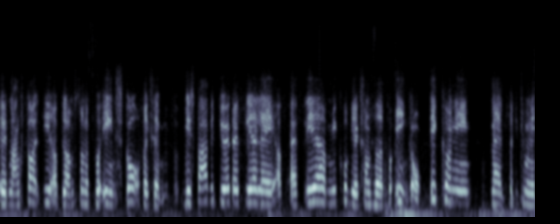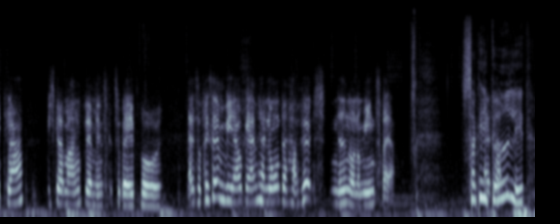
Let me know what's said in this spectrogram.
øh, mangfoldig og blomstrende på en skov, for eksempel. Hvis bare vi dyrker i flere lag og af flere mikrovirksomheder på én gård, ikke kun en mand, for det kan man ikke klare. Vi skal have mange flere mennesker tilbage på, Altså for eksempel vil jeg jo gerne have nogen, der har høns nedenunder mine træer. Så kan de altså, gøde lidt.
